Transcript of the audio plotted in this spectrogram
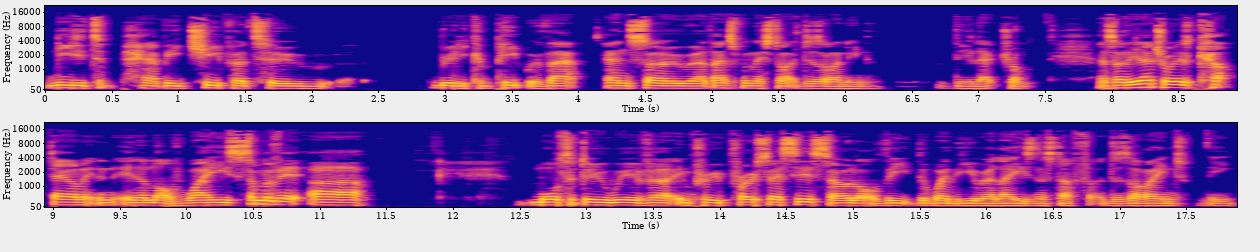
needed to be cheaper to really compete with that, and so uh, that's when they started designing the Electron. And so the Electron is cut down in, in a lot of ways. Some of it are more to do with uh, improved processes. So a lot of the, the way the ULAs and stuff are designed, the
